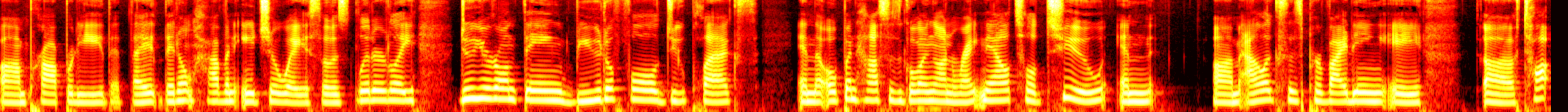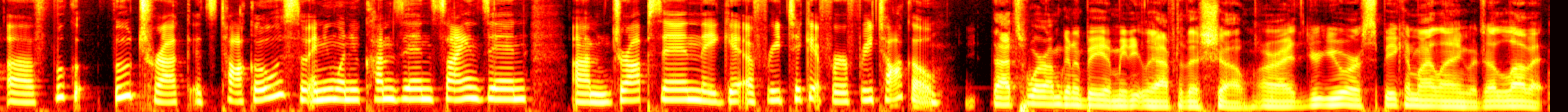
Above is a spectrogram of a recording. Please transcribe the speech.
um, property that they, they don't have an HOA, so it's literally do your own thing, beautiful duplex and the open house is going on right now till two. And um, Alex is providing a uh, ta- uh, food truck. It's tacos. So anyone who comes in, signs in, um, drops in, they get a free ticket for a free taco. That's where I'm going to be immediately after this show. All right. You, you are speaking my language. I love it.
